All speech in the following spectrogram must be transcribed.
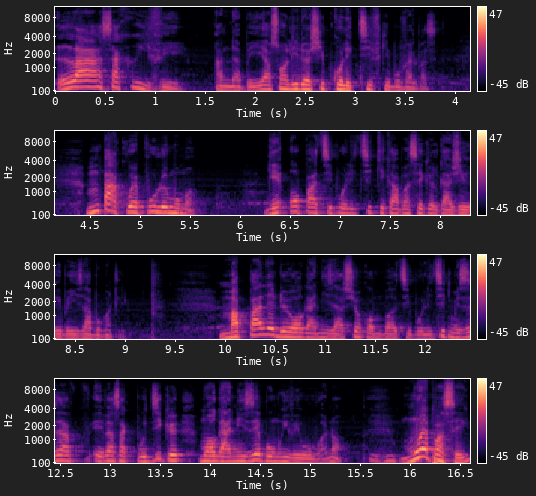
là, ça arrive en pays, il y a son leadership collectif qui pouvait le passer. Je ne pas pour le moment. Il y a un parti politique qui a pensé que le cas gérer le pays lui. M'a parlé de organisation comme parti politique mais c'est ça et bien ça pour dire que m'organiser pour m'arriver où non. Moi penser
